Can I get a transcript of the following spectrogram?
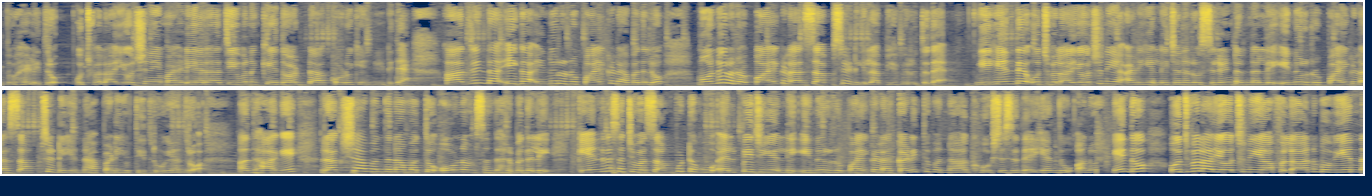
ಎಂದು ಹೇಳಿದರು. ಉಜ್ವಲ ಯೋಜನೆ ಮಹಿಳೆಯರ ಜೀವನಕ್ಕೆ ದೊಡ್ಡ ಕೊಡುಗೆ ನೀಡಿದೆ. ಆದ್ದರಿಂದ ಈಗ ಇನ್ನೂರು ರೂಪಾಯಿಗಳ ಬದಲು ಮುನ್ನೂರು ರೂಪಾಯಿಗಳ ಸಬ್ಸಿಡಿ ಲಭ್ಯವಿರುತ್ತದೆ. ಈ ಹಿಂದೆ ಉಜ್ವಲ ಯೋಜನೆಯ ಅಡಿಯಲ್ಲಿ ಜನರು ಸಿಲಿಂಡರ್ನಲ್ಲಿ ಇನ್ನೂರು ರೂಪಾಯಿಗಳ ಸಬ್ಸಿಡಿಯನ್ನ ಪಡೆಯುತ್ತಿದ್ರು ಎಂದರು. ಅಂದಹಾಗೆ, ರಕ್ಷಾ ಬಂಧನ ಮತ್ತು ಓಣಂ ಸಂದರ್ಭದಲ್ಲಿ ಕೇಂದ್ರ ಸಚಿವ ಸಂಪುಟವು ಎಲ್ಪಿಜಿಯಲ್ಲಿ ಇನ್ನೂರು ರೂಪಾಯಿಗಳ ಕಡಿತವನ್ನ ಘೋಷಿಸಿದೆ ಎಂದು ಅನು ಎಂದು ಉಜ್ವಲ ಯೋಜನೆಯ ಫಲಾನುಭವಿಯನ್ನ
